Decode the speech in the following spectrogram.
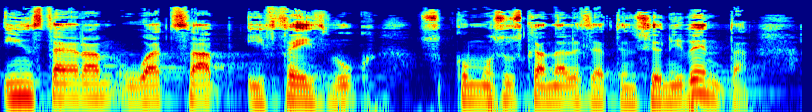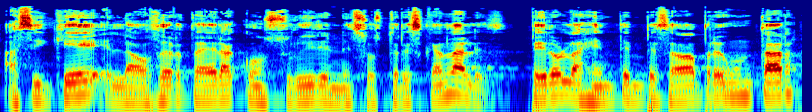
Instagram, WhatsApp y Facebook como sus canales de atención y venta. Así que la oferta era construir en esos tres canales. Pero la gente empezaba a preguntar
